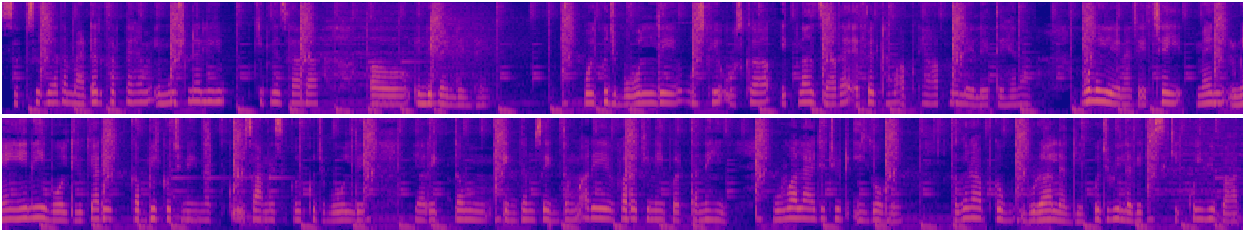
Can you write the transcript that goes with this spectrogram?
सबसे ज़्यादा मैटर करता है हम इमोशनली कितने ज़्यादा इंडिपेंडेंट हैं। कोई कुछ बोल दे, उसके, उसका इतना ज़्यादा इफ़ेक्ट हम अपने आप में ले लेते हैं ना, वो नहीं लेना चाहिए। चाहिए मैं मैं ये नहीं बोलती हूँ कि अरे कभी कुछ नहीं मत सामने से कोई कुछ बोल दे, यार एकदम एकदम से एकदम, अरे फ़र्क ही नहीं पड़ता। नहीं, वो वाला एटीट्यूड ईगो है। अगर आपको बुरा लगे, कुछ भी लगे किसी की, कोई भी बात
